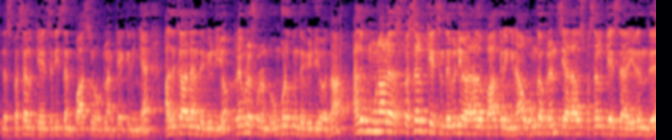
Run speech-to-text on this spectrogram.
இந்த ஸ்பெஷல் கேஸ் ரீசன்ட் பாஸ் அவுட்லாம் கேட்குறீங்க கேக்குறீங்க. அதுக்காக தான் இந்த வீடியோ ரெகுலர் ஸ்டூடெண்ட் உங்களுக்கும் இந்த வீடியோ தான். அதுக்கு முன்னால ஸ்பெஷல் கேஸ் இந்த வீடியோ யாராவது பாக்குறீங்கன்னா உங்க ஃப்ரெண்ட்ஸ் யாராவது ஸ்பெஷல் கேஸ் இருந்து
